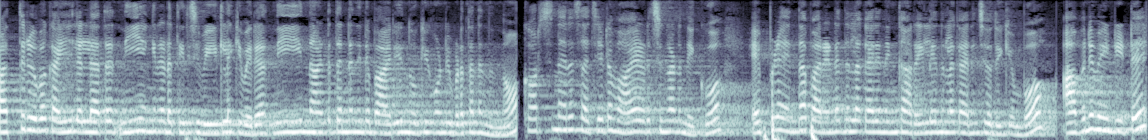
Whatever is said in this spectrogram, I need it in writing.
പത്ത് രൂപ കയ്യിലല്ലാത്ത നീ എങ്ങനെയാണ് തിരിച്ച് വീട്ടിലേക്ക് വരിക? നീ ഈ നാട്ടിൽ തന്നെ നിന്റെ ഭാര്യയെ നോക്കിക്കൊണ്ട് ഇവിടെ തന്നെ നിന്നോ? കുറച്ചു നേരം സച്ചിയുടെ വായ അടച്ചും നിൽക്കുവോ? എപ്പോഴാ എന്താ പറയണെന്നുള്ള കാര്യം നിങ്ങൾക്ക് അറിയില്ല എന്നുള്ള കാര്യം ചോദിക്കുമ്പോൾ അവന് വേണ്ടിയിട്ട്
